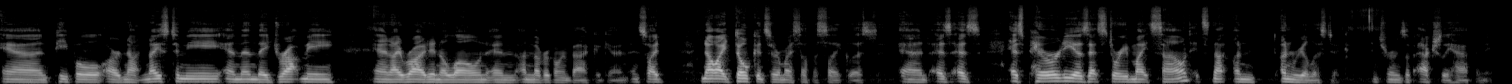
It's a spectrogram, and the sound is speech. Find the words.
and people are not nice to me and then they drop me and I ride in alone and I'm never going back again. And so I now I don't consider myself a cyclist. And as as as parody as that story might sound, it's not un, unrealistic in terms of actually happening.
